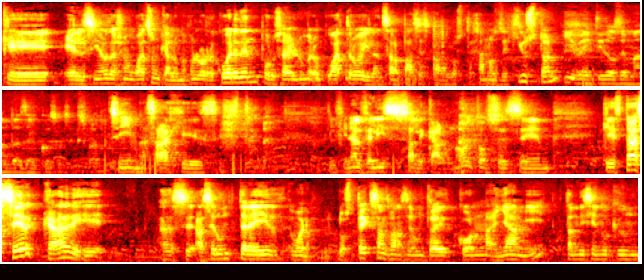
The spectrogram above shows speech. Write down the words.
que el señor Deshaun Watson, que a lo mejor lo recuerden por usar el número 4 y lanzar pases para los Tejanos de Houston. Y 22 demandas de acoso sexual. Sí, masajes. este, el final feliz sale caro, ¿no? Entonces, eh, que está cerca de hace- hacer un trade. Bueno, los Texans van a hacer un trade con Miami. Están diciendo que un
